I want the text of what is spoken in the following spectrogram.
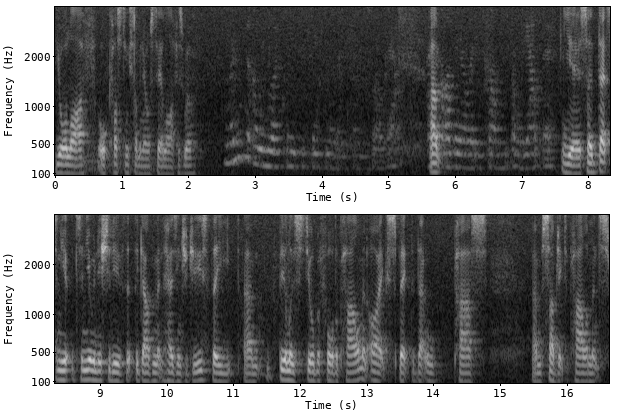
your life or costing someone else their life as well. When are we likely to see some of cameras rolled out? Um, are there already some already out there? Yeah, so that's a new, it's a new initiative that the government has introduced. The um, bill is still before the Parliament. I expect that that will pass um, subject to Parliament's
